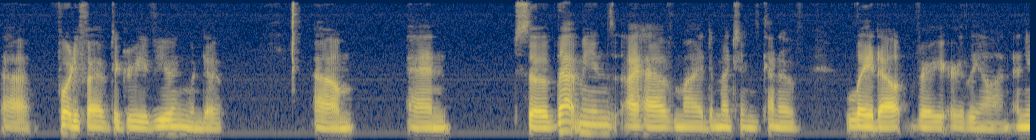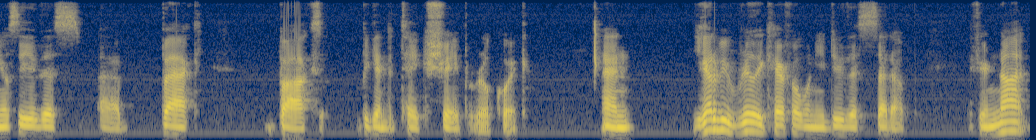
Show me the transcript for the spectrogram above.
uh, 45 degree viewing window. Um, and so that means I have my dimensions kind of laid out very early on. And you'll see this uh, back box begin to take shape real quick. And you got to be really careful when you do this setup. If you're not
